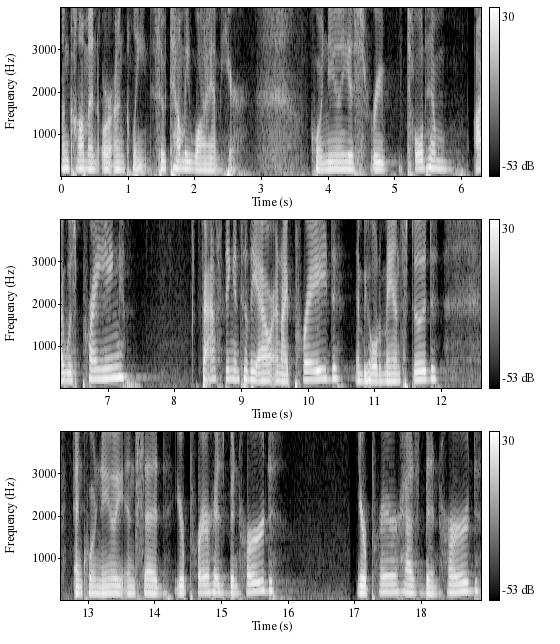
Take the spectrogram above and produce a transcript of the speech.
uncommon or unclean. So tell me why I'm here. Cornelius told him, I was praying, fasting until the hour, and I prayed and behold, a man stood and Cornelius and said, Your prayer has been heard. Your prayer has been heard.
